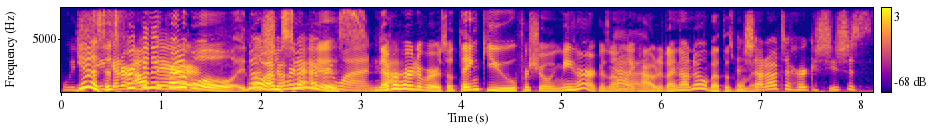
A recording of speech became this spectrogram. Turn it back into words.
we just Yes, it's freaking there. incredible. No, Let's I'm serious. Never Yeah. heard of her, so thank you for showing me her because I'm like, how did I not know about this And shout out to her because she's just,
